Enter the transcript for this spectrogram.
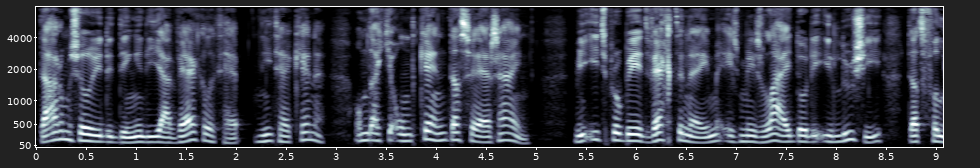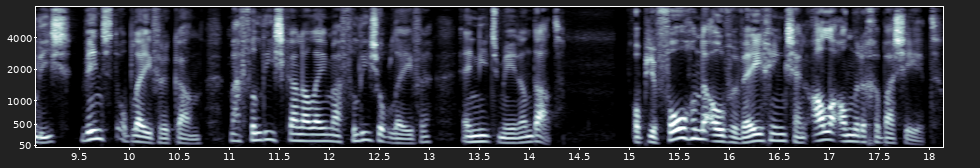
Daarom zul je de dingen die jij werkelijk hebt niet herkennen, omdat je ontkent dat ze er zijn. Wie iets probeert weg te nemen is misleid door de illusie dat verlies winst opleveren kan. Maar verlies kan alleen maar verlies opleveren en niets meer dan dat. Op je volgende overweging zijn alle anderen gebaseerd.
